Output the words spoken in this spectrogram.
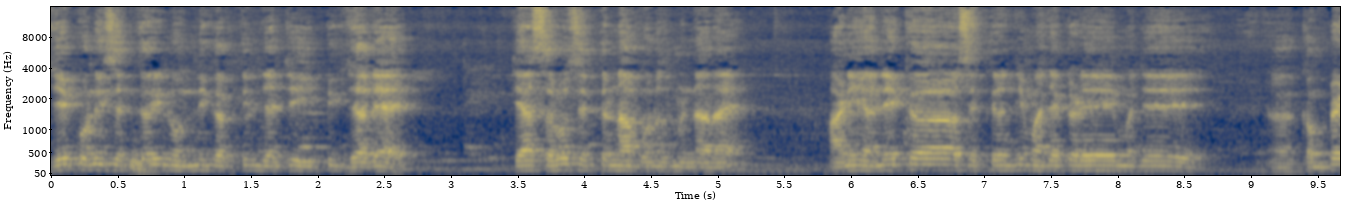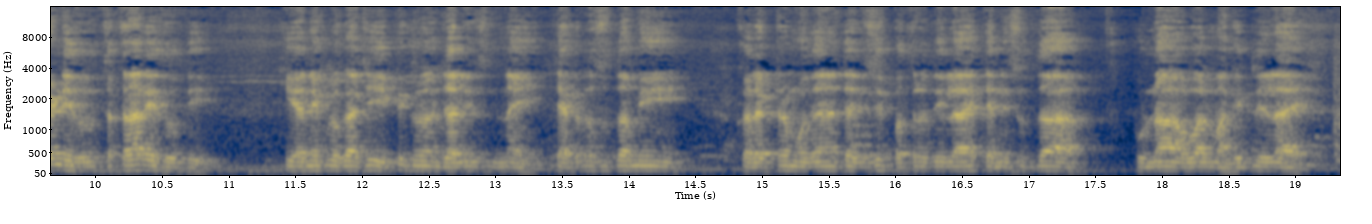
जे कोणी शेतकरी नोंदणी करतील ज्यांचे ई पीक झाले आहे त्या सर्व शेतकऱ्यांना हा बोनस मिळणार आहे. आणि अनेक शेतकऱ्यांची माझ्याकडे म्हणजे कंप्लेंट येत होती तक्रार येत होती. की अनेक लोकांची ई झाली नाही. त्याकरता सुद्धा मी कलेक्टर मोदयांना त्या दिवशी पत्र दिलं आहे. त्यांनी सुद्धा पुन्हा अहवाल मागितलेला आहे.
